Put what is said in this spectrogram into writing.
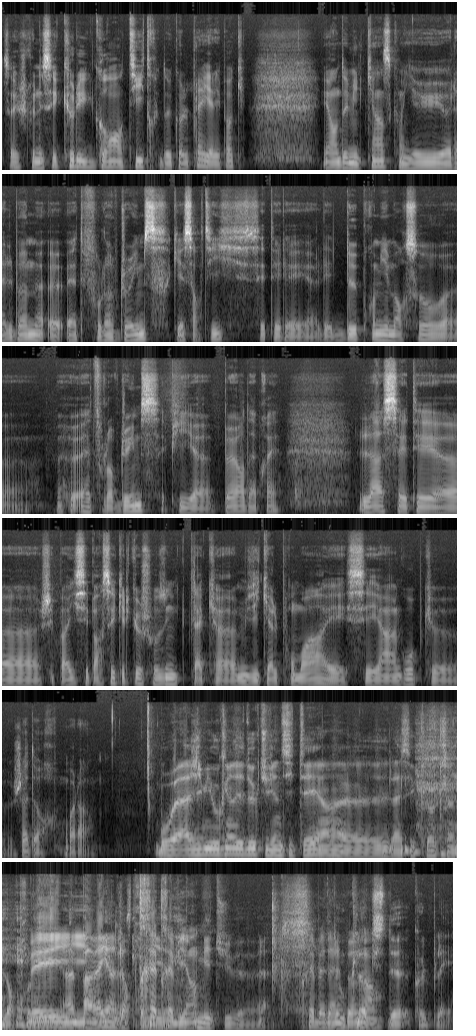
C'est vrai que je connaissais que les grands titres de Coldplay à l'époque. Et en 2015, quand il y a eu euh, l'album A Head Full of Dreams qui est sorti, c'était les, les deux premiers morceaux, euh, A Head Full of Dreams et puis euh, Bird après. Là, ça a été, euh, je sais pas, il s'est passé quelque chose, une claque euh, musicale pour moi, et c'est un groupe que j'adore. Voilà. Bon, bah, j'ai mis aucun des deux que tu viens de citer. Hein. euh, là, c'est Clocks, un de leurs Mais premiers. ah, il- pareil, un de leurs très, premiers, très bien. tubes. voilà. Très bel album. hein. Clocks de Coldplay.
